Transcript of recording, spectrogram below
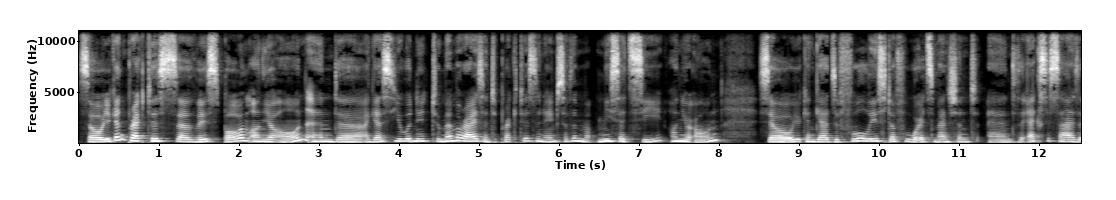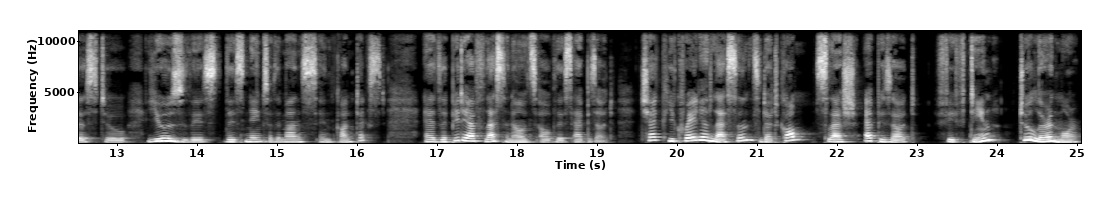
So you can practice uh, this poem on your own, and uh, I guess you would need to memorize and practice the names of the Misetsi on your own. So you can get the full list of words mentioned and the exercises to use these, these names of the months in context at the PDF lesson notes of this episode. Check ukrainianlessons.com slash episode 15 to learn more.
